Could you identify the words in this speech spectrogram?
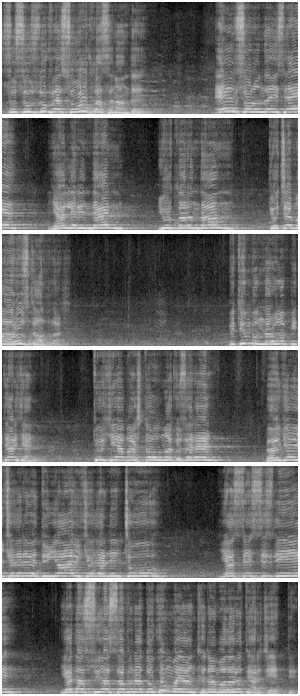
susuzluk ve soğukla sınandı. En sonunda ise yerlerinden, yurtlarından göçe maruz kaldılar. Bütün bunlar olup biterken Türkiye başta olmak üzere bölge ülkeleri ve dünya ülkelerinin çoğu ya sessizliği ya da suya sabuna dokunmayan kınamaları tercih etti.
